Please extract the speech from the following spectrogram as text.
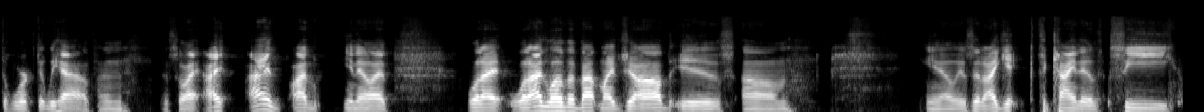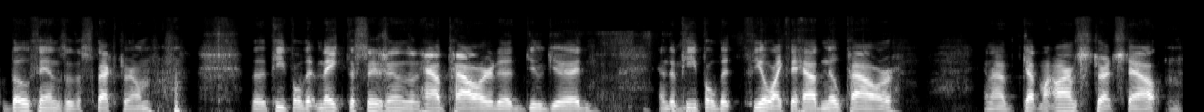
the work that we have. And so I, I, I, I, you know, I, what I, what I love about my job is, um, you know, is that I get to kind of see both ends of the spectrum. the people that make decisions and have power to do good, and the mm-hmm. people that feel like they have no power. And I've got my arms stretched out. And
